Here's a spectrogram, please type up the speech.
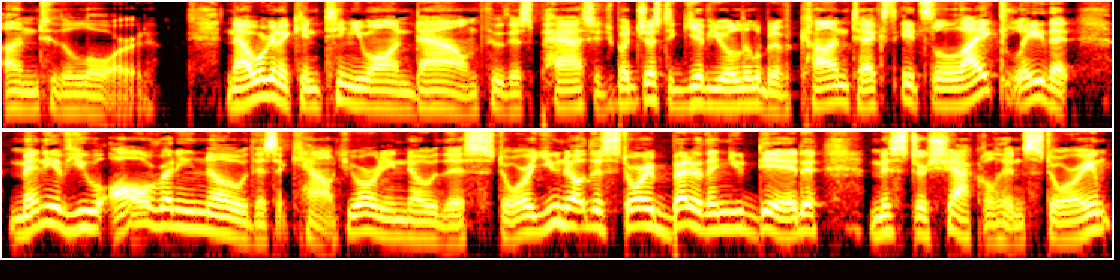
unto the Lord. Now we're going to continue on down through this passage, but just to give you a little bit of context, it's likely that many of you already know this account. You already know this story. You know this story better than you did Mr. Shackleton's story.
